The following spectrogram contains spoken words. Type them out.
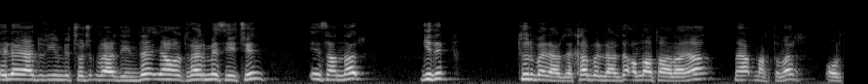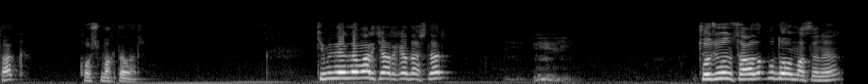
el ayağı düzgün bir çocuk verdiğinde yahut vermesi için insanlar gidip türbelerde, kabirlerde allah Teala'ya ne yapmaktalar? Ortak koşmaktalar. Kimileri de var ki arkadaşlar çocuğun sağlıklı doğmasını,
